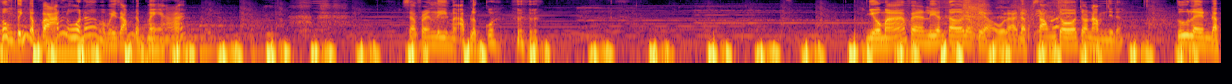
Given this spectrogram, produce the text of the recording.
không tính đập ván luôn á mà mày dám đập mẹ hả? Sao friendly mà áp lực quá? nhiều má friendly hunter theo kiểu là đập xong cho cho nằm vậy đó. Cứ lên đập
